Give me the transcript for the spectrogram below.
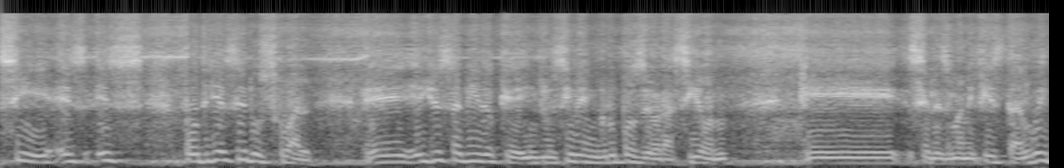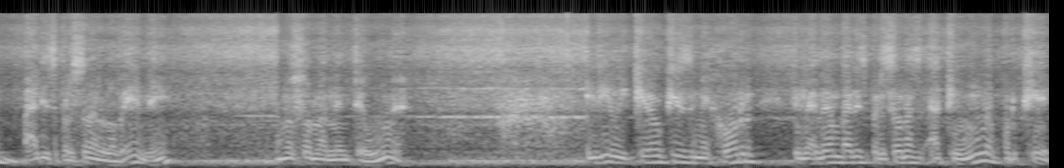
Sí, es, es, podría ser usual. Eh, yo he sabido que inclusive en grupos de oración que se les manifiesta algo y varias personas lo ven, ¿eh? No solamente una. Y digo, y creo que es mejor que la vean varias personas a que una, porque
